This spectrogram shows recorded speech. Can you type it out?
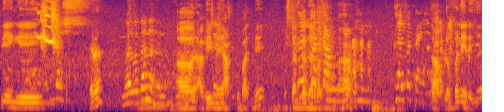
पियेंगे। है ना? घर बताना घर और अभी मैं आपको बाद में उसका घर बताऊँगा हाँ। तो आप लोग बने रहिए।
